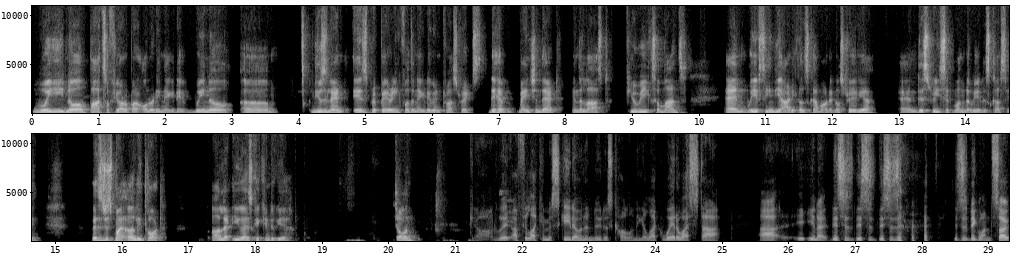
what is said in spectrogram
we know parts of Europe are already negative. We know um, New Zealand is preparing for the negative interest rates. They have mentioned that in the last few weeks or months. And we've seen the articles come out in Australia and this recent one that we are discussing. This is just my early thought. I'll let you guys kick into gear. John? God, I feel like a mosquito in a nudist colony. Like, where do I start? Uh, you know, this is this is this is this is a big one. So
